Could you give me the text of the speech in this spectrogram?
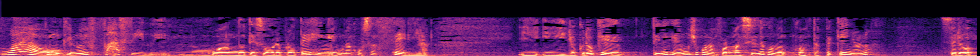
Wow. Como que no es fácil. Cuando te sobreprotegen es una cosa seria. Y, yo creo que tiene que ver mucho con la formación de cuando, estás pequeño, ¿no? Pero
